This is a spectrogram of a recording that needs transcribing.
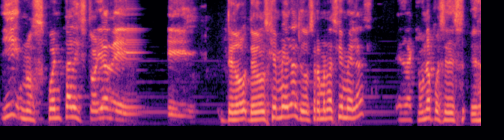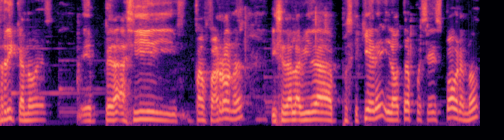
Y nos cuenta la historia de, de, dos gemelas, de dos hermanas gemelas, en la que una pues es, rica, ¿no? Es eh, así fanfarrona y se da la vida pues que quiere, y la otra pues es pobre, ¿no?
